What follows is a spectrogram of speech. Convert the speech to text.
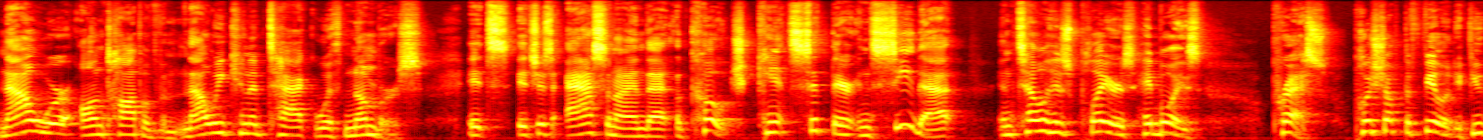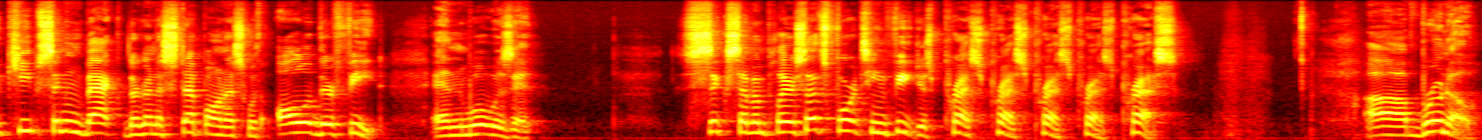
Now we're on top of them. Now we can attack with numbers. It's it's just asinine that a coach can't sit there and see that and tell his players, "Hey boys, press, push up the field. If you keep sitting back, they're going to step on us with all of their feet." And what was it? Six, seven players. So that's 14 feet. Just press, press, press, press, press. Uh, Bruno,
